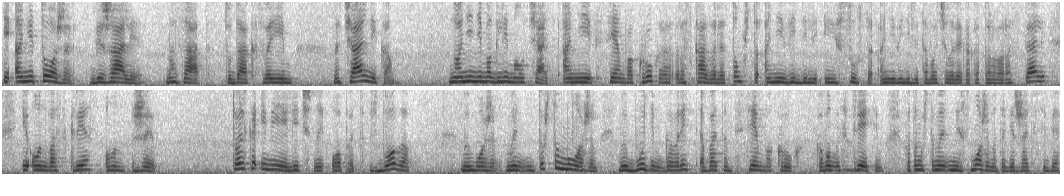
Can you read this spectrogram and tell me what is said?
И они тоже бежали назад туда к своим начальникам, но они не могли молчать. Они всем вокруг рассказывали о том, что они видели Иисуса, они видели того человека, которого распяли, и Он воскрес, Он жив. Только имея личный опыт с Богом, мы можем, мы не то что можем, мы будем говорить об этом всем вокруг, кого мы встретим, потому что мы не сможем это держать в себе.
